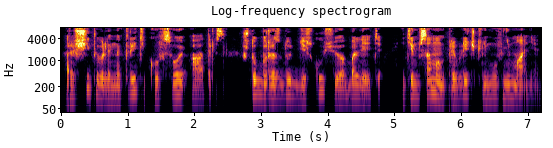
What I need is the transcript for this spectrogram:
рассчитывали на критику в свой адрес, чтобы раздуть дискуссию о балете и тем самым привлечь к нему внимание.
